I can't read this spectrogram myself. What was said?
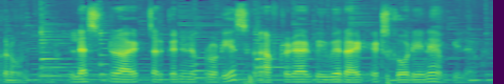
ground pin. Let's write circuit in a Proteus after that we will write its code in a MPLAB.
